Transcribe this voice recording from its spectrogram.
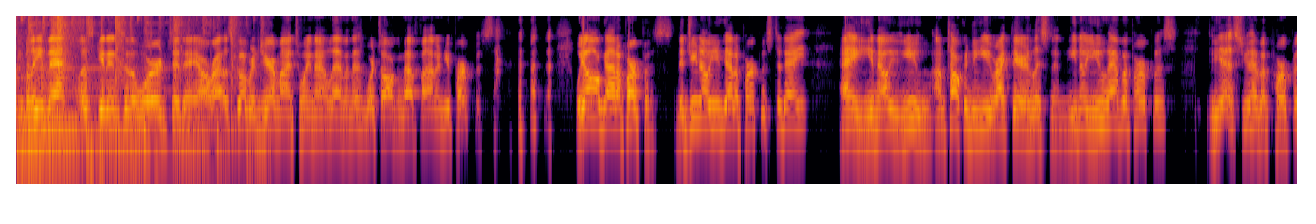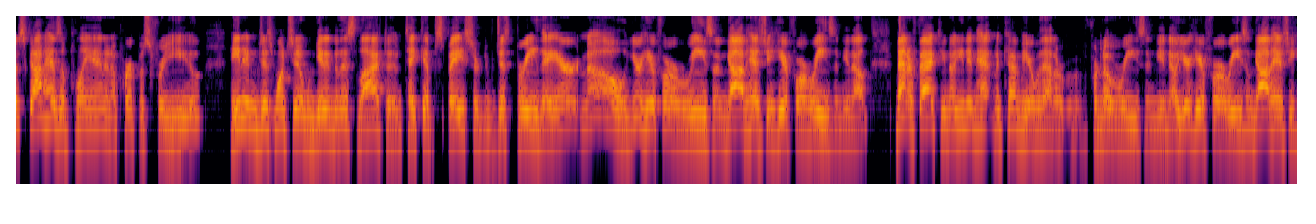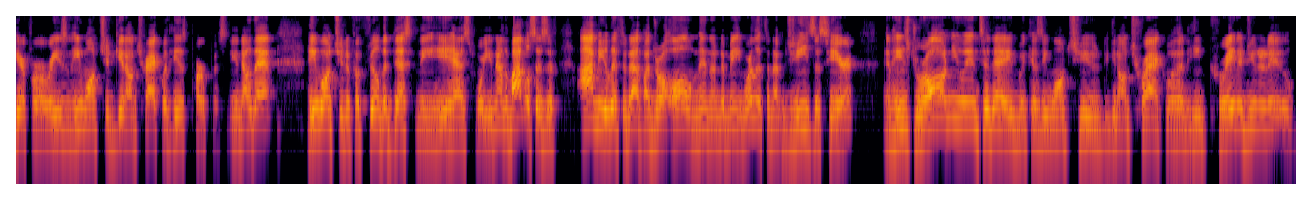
You believe that? Let's get into the Word today. All right, let's go over to Jeremiah 29 11. We're talking about finding your purpose. we all got a purpose. Did you know you got a purpose today? Hey, you know, you, I'm talking to you right there listening. You know, you have a purpose. Yes, you have a purpose. God has a plan and a purpose for you. He didn't just want you to get into this life to take up space or to just breathe air. No, you're here for a reason. God has you here for a reason, you know. Matter of fact, you know, you didn't happen to come here without a for no reason. You know, you're here for a reason. God has you here for a reason. He wants you to get on track with his purpose. You know that? He wants you to fulfill the destiny he has for you. Now, the Bible says, if I be lifted up, I draw all men unto me. We're lifting up Jesus here. And he's drawing you in today because he wants you to get on track with what He created you to do.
